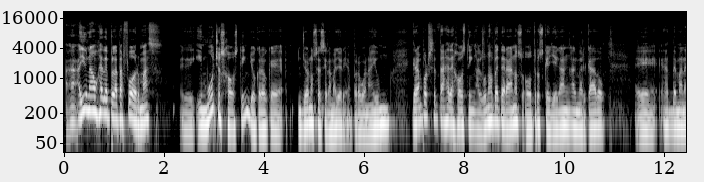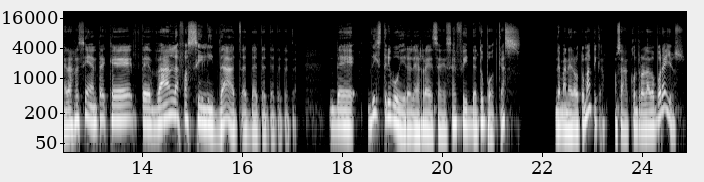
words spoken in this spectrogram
hay un auge de plataformas eh, y muchos hosting, yo creo que, yo no sé si la mayoría, pero bueno, hay un gran porcentaje de hosting, algunos veteranos, otros que llegan al mercado eh, de manera reciente, que te dan la facilidad de, de distribuir el RSS feed de tu podcast de manera automática, o sea, controlado por ellos.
